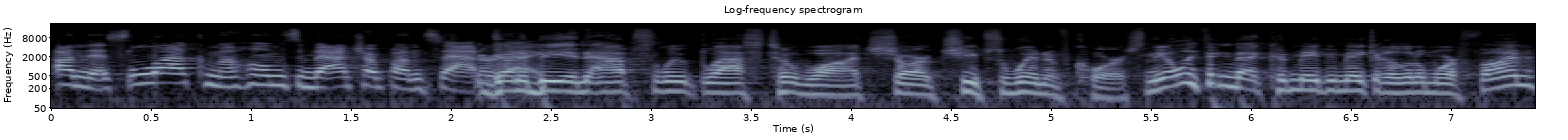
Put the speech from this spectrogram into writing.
on this Luck Mahomes matchup on Saturday. Going to be an absolute blast to watch. Our Chiefs win, of course. And the only thing that could maybe make it a little more fun,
